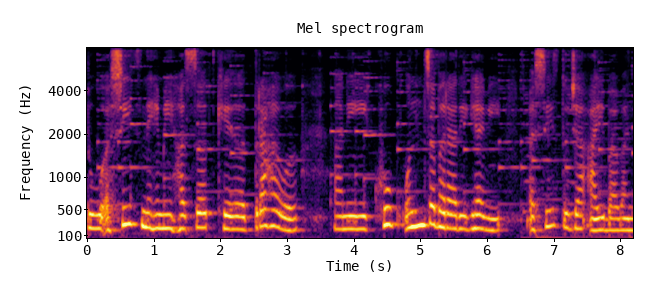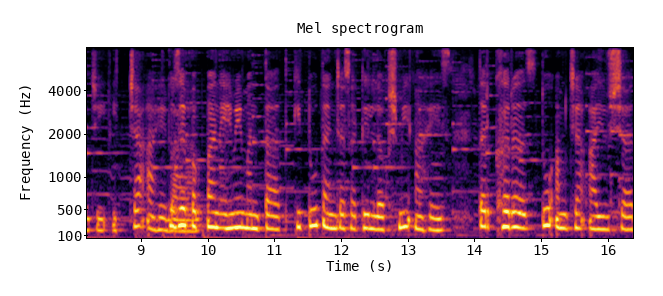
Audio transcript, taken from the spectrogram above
तू अशीच नेहमी हसत खेळत राहावं. आणि खूप उंच भरारी घ्यावी अशीच तुझ्या आईबाबांची इच्छा आहे तुझे पप्पा नेहमी म्हणतात की तू त्यांच्यासाठी लक्ष्मी आहेस. तर खरंच तू आमच्या आयुष्यात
